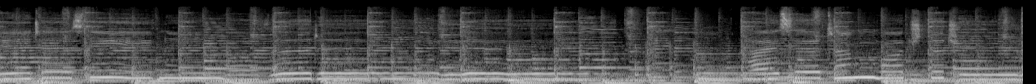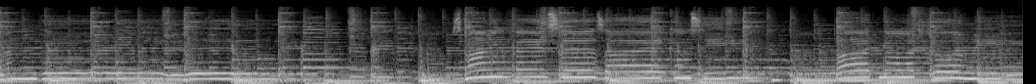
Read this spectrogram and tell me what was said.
It is the evening of the day. I sit and watch the children play. Smiling faces I can see, but not for me.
